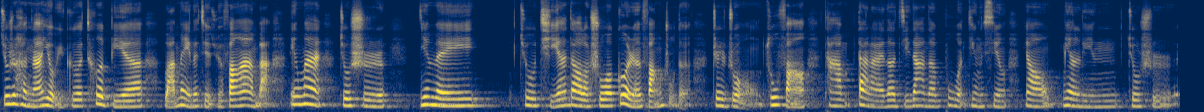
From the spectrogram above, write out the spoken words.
就是很难有一个特别完美的解决方案吧。另外，就是因为就体验到了说个人房主的这种租房，它带来的极大的不稳定性，要面临就是。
